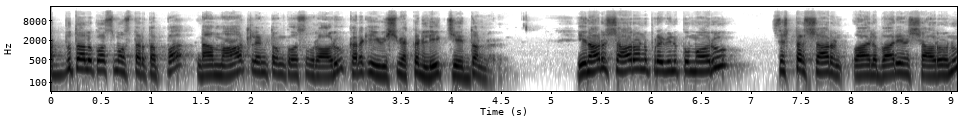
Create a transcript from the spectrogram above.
అద్భుతాల కోసం వస్తారు తప్ప నా మాటలు వినటం కోసం రారు. కనుక ఈ విషయం ఎక్కడ లీక్ చేయొద్దు అన్నాడు. ఈనాడు షారోన్ ప్రవీణ్ కుమారు సిస్టర్ షారోన్ వారి భార్య షారోను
